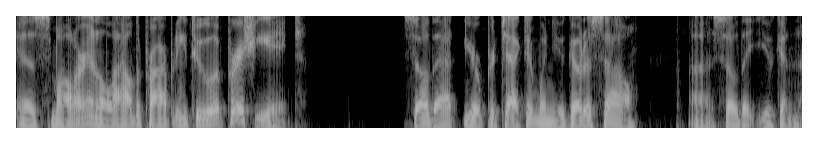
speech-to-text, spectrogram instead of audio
is smaller and allow the property to appreciate so that you're protected when you go to sell uh, so that you can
